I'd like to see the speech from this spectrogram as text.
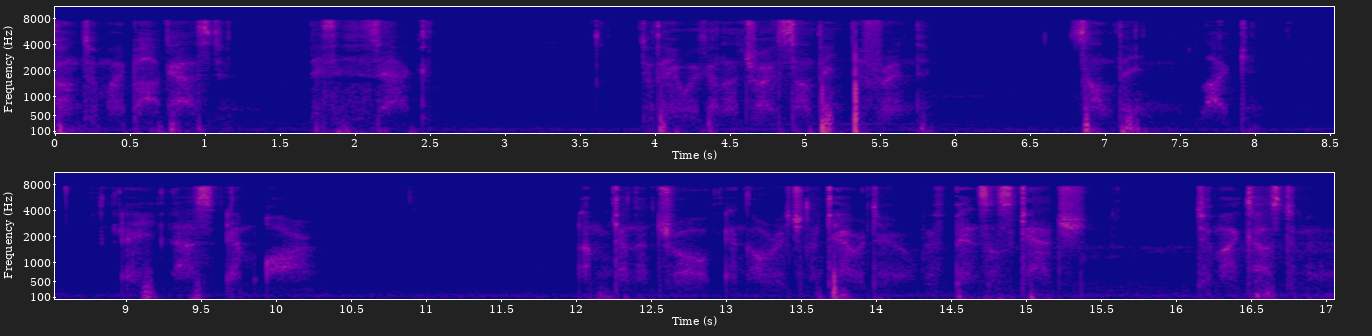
Welcome to my podcast. This is Zach. Today we're gonna try something different. Something like ASMR. I'm gonna draw an original character with pencil sketch to my customer.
